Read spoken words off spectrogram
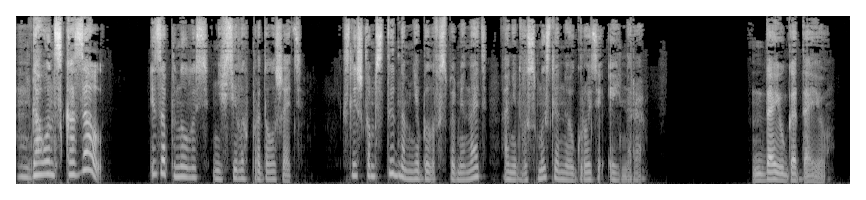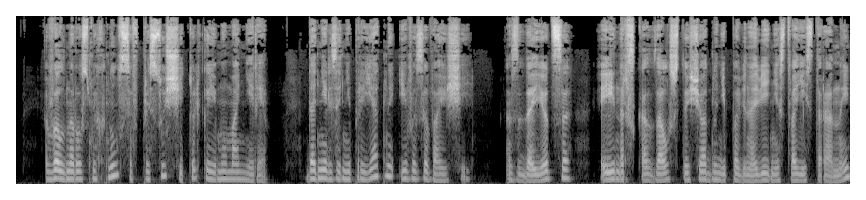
Да он сказал...» И запнулась, не в силах продолжать. Слишком стыдно мне было вспоминать о недвусмысленной угрозе Эйнера. «Дай угадаю». Велнер усмехнулся в присущей только ему манере, да нельзя неприятный и вызывающий. «Сдается, Эйнер сказал, что еще одно неповиновение с твоей стороны,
